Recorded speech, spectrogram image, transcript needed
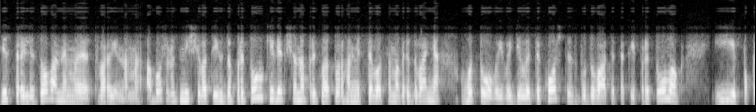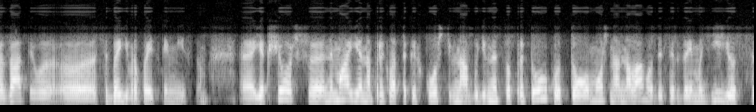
зі стерилізованими тваринами, або ж розміщувати їх до притулків, якщо, наприклад, орган місцевого самоврядування готовий виділити кошти, збудувати такий притулок і показати е, себе європейським містом. Якщо ж немає, наприклад, таких коштів на будівництво притулку, то можна налагодити взаємодію з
